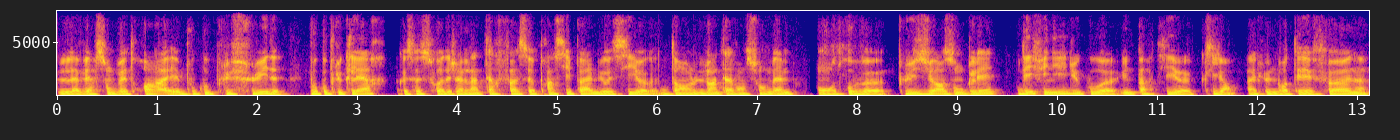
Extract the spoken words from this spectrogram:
La version V3 est beaucoup plus fluide, beaucoup plus claire, que ce soit déjà l'interface principale, mais aussi dans l'intervention même on retrouve euh, plusieurs onglets définis, du coup, euh, une partie euh, client avec le numéro de téléphone,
